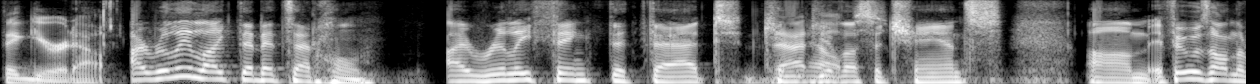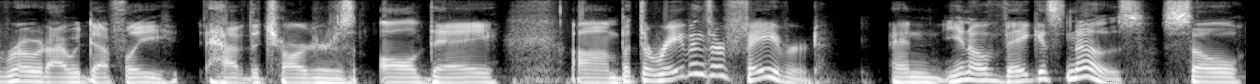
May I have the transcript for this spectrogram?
figure it out. I really like that it's at home. I really think that that can That give helps. us a chance. Um, if it was on the road, I would definitely have the Chargers all day. Um, but the Ravens are favored, and you know Vegas knows, so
